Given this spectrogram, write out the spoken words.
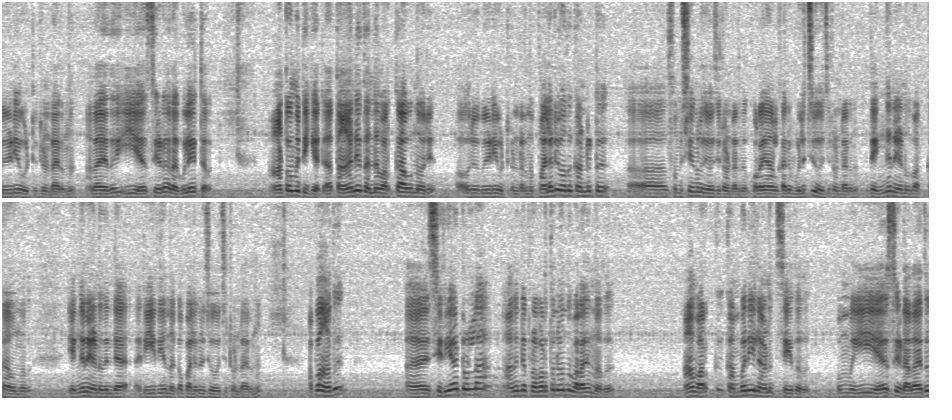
വീഡിയോ ഇട്ടിട്ടുണ്ടായിരുന്നു. അതായത് ഈ എ സിയുടെ റെഗുലേറ്റർ ഓട്ടോമാറ്റിക്കായിട്ട് ആ താനെ തന്നെ വർക്കാവുന്ന ഒരു ഒരു വീഡിയോ ഇട്ടിട്ടുണ്ടായിരുന്നു. പലരും അത് കണ്ടിട്ട് സംശയങ്ങൾ ചോദിച്ചിട്ടുണ്ടായിരുന്നു. കുറേ ആൾക്കാർ വിളിച്ചു ചോദിച്ചിട്ടുണ്ടായിരുന്നു. ഇത് എങ്ങനെയാണ് വർക്കാവുന്നത് എങ്ങനെയാണ് ഇതിന്റെ രീതി എന്നൊക്കെ പലരും ചോദിച്ചിട്ടുണ്ടായിരുന്നു. അപ്പോൾ അത് ശരിയായിട്ടുള്ള അതിന്റെ പ്രവർത്തനം എന്ന് പറയുന്നത് ആ വർക്ക് കമ്പനിയിലാണ് ചെയ്തത്. അപ്പം ഈ സിയുടെ അതായത്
